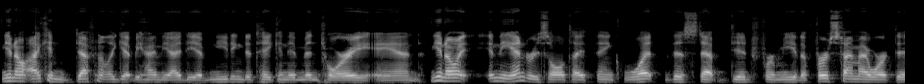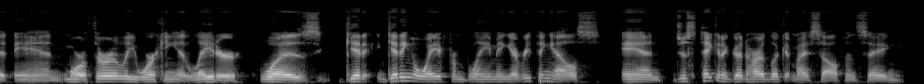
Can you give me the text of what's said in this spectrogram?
you know, I can definitely get behind the idea of needing to take an inventory. And, you know, in the end result, I think what this step did for me the first time I worked it and more thoroughly working it later was get, getting away from blaming everything else and just taking a good hard look at myself and saying,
